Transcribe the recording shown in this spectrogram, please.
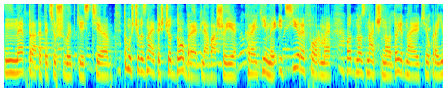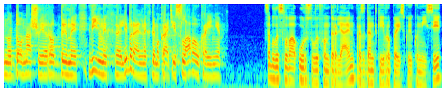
не втратите цю швидкість, е, тому що ви знаєте, що добре для вашої країни, і ці реформи однозначно доєднають Україну до нашої родини вільних е, ліберальних демократій. Слава Україні! Це були слова Урсули фон дер Ляєн, президентки Європейської комісії.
